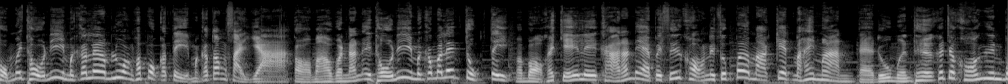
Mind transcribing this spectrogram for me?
ผมไอ้โทนี่มันก็เริ่มล่วงเพราะปกติมันก็ต้องใส่ยา ต่อมาวันนั้นไอ้โทนี่มันก็มาเล่นตุกติกมาบอกให้เจ๊เลขานั้นแอบไปซื้อของในซูเปอร์มาร์เก็ตมาให้มัน แต่ดูเหมือนเธอก็จะขอเงินโบ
